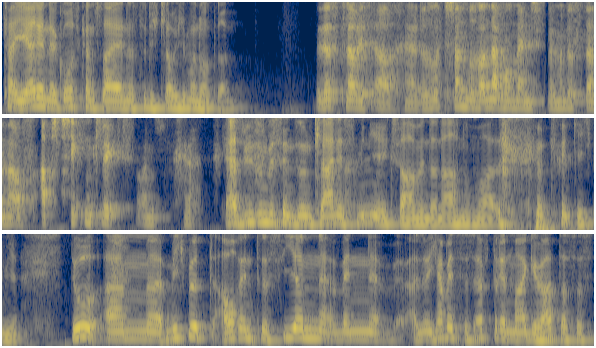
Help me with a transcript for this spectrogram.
Karriere in der Großkanzlei erinnerst du dich, glaube ich, immer noch dran. Das glaube ich auch. Ja, das ist schon ein besonderer Moment, wenn man das dann auf Abschicken klickt. Und, ja. ja, ist wie so ein bisschen so ein kleines Mini-Examen danach nochmal, denke ich mir. Du, ähm, mich würde auch interessieren, wenn, also ich habe jetzt des Öfteren mal gehört, dass es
